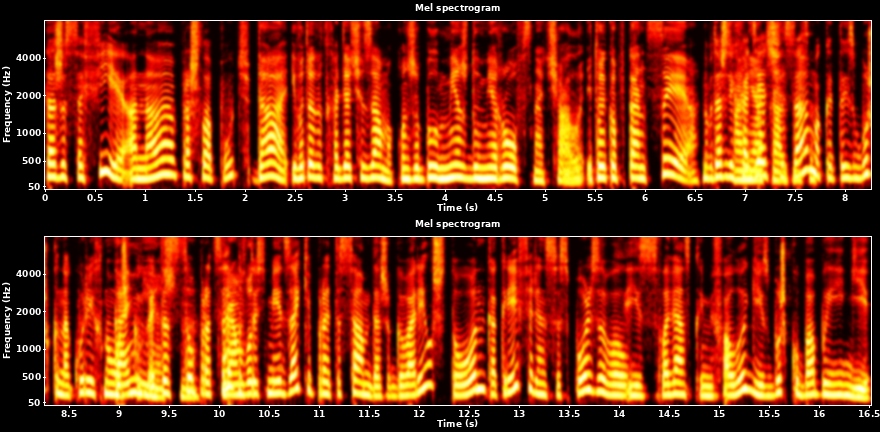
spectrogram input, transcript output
Даже София, она прошла путь. Да, и вот этот ходячий замок, он же был между миров сначала. И только в конце Ну, подожди, ходячий замок — это избушка на курьих ножках. Конечно. Это сто процентов вот... То есть Миядзаки про это сам даже говорил, что он как референс использовал из славянской мифологии избушку Бабы Яги.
